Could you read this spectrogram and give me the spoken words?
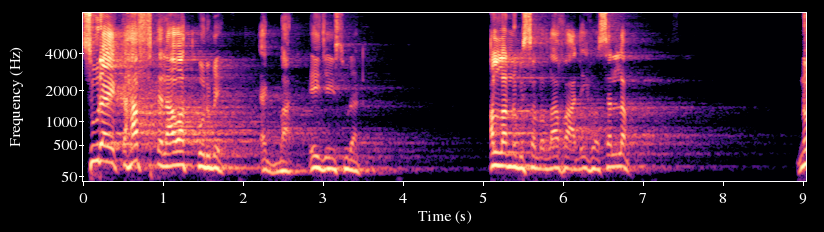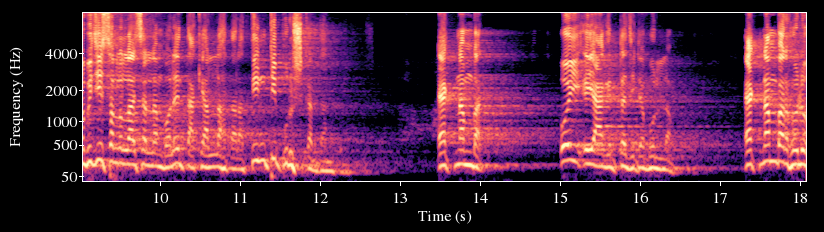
সুরায় কাহাফ তেলাওয়াত করবে একবার, এই যে এই সুরাটা। আল্লাহ নবী সাল্লাহ আলী আসাল্লাম নবীজি সাল্লাহ সাল্লাম বলেন, তাকে আল্লাহ তারা তিনটি পুরস্কার দান করে এক নাম্বার, ওই এই আগেরটা যেটা বললাম, এক নাম্বার হলো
